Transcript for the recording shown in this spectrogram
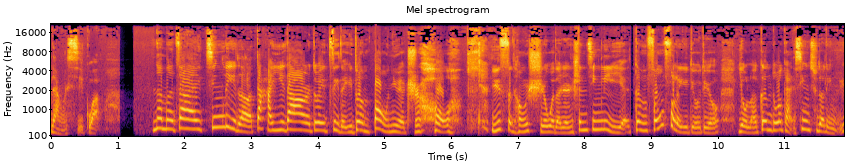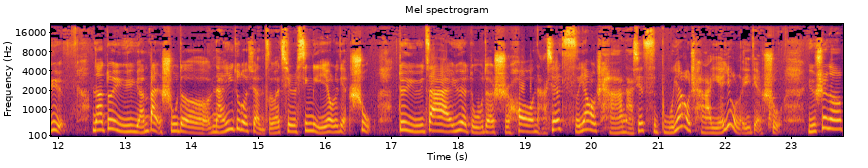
两个习惯。那么，在经历了大一、大二对自己的一顿暴虐之后，与此同时，我的人生经历也更丰富了一丢丢，有了更多感兴趣的领域。那对于原版书的难易度的选择，其实心里也有了点数。对于在阅读的时候，哪些词要查，哪些词不要查，也有了一点数。于是呢，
